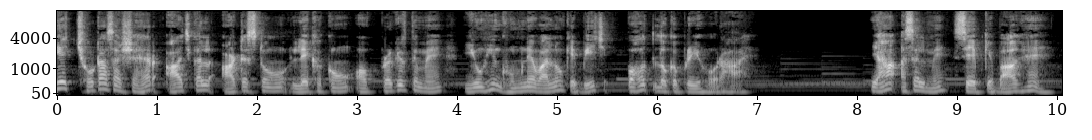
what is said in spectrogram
यह छोटा सा शहर आजकल आर्टिस्टों, लेखकों और प्रकृति में यूँ ही घूमने वालों के बीच बहुत लोकप्रिय हो रहा है। यहाँ असल में सेब के बाग हैं।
